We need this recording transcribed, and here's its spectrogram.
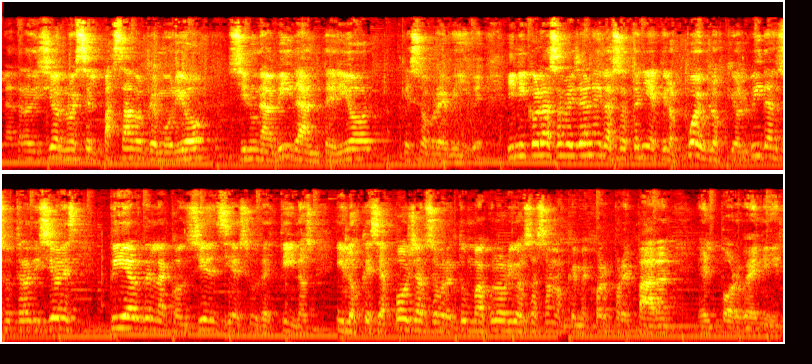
La tradición no es el pasado que murió, sino una vida anterior que sobrevive. Y Nicolás Avellaneda sostenía que los pueblos que olvidan sus tradiciones pierden la conciencia de sus destinos y los que se apoyan sobre tumbas gloriosas son los que mejor preparan el porvenir.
